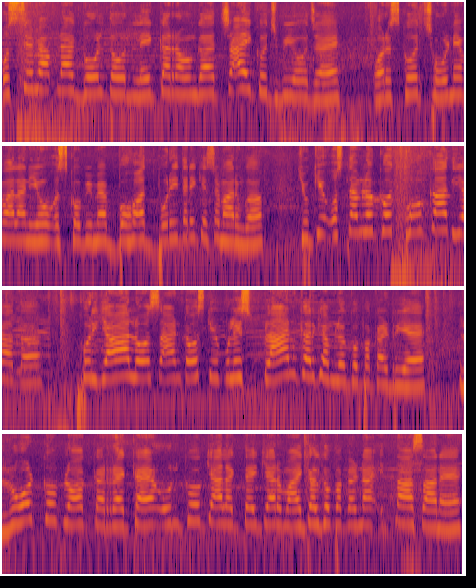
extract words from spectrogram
उससे मैं अपना गोल तो लेकर रहूँगा, चाहे कुछ भी हो जाए, और उसको छोड़ने वाला नहीं हो, उसको भी मैं बहुत बुरी तरीके से मारूँगा, क्योंकि उसने हम लोग को धोखा दिया था। और यहाँ लो सैंटोस की पुलिस प्लान करके हम लोग को पकड़ रही है। रोड को ब्लॉक कर रखा है, उनको क्या लगता है कि यार माइकल को पकड़ना इतना आसान है?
